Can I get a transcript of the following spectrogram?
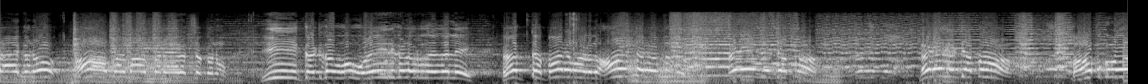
ಸಹಾಯಕನು, ಆ ಪರಮಾತ್ಮನ ರಕ್ಷಕನು. ಈ ಖಡ್ಗವು ವೈರಿಗಳ ಹೃದಯದಲ್ಲಿ ರಕ್ತ ಪಾನ ಮಾಡಲು ಆತರ ದೊಡ್ಡಪ್ಪ ಬಾಬು ಕುಮಾರ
